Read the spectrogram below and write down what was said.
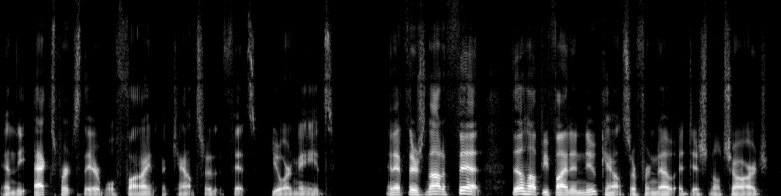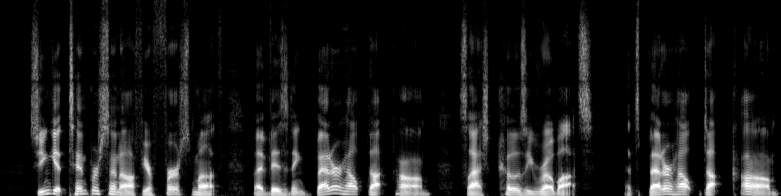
and the experts there will find a counselor that fits your needs. And if there's not a fit, they'll help you find a new counselor for no additional charge. So you can get 10% off your first month by visiting betterhelp.com slash cozyrobots. That's betterhelp.com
